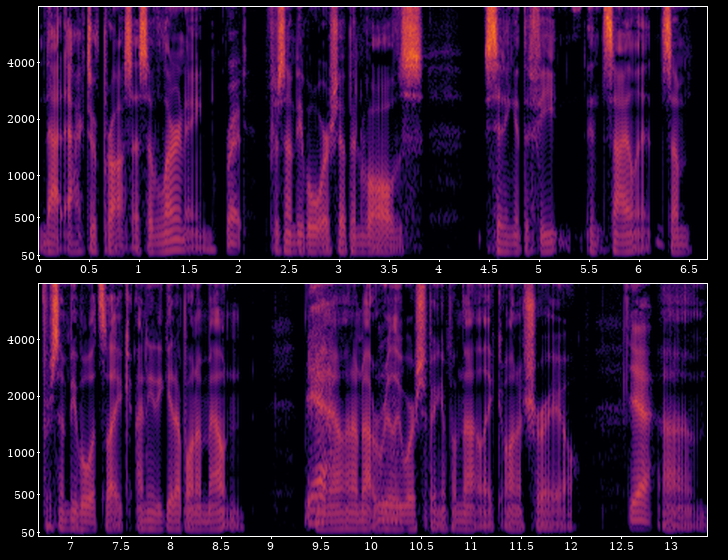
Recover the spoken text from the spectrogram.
that active process of learning. Right. For some people, worship involves sitting at the feet in silent. Some for some people, it's like I need to get up on a mountain. yeah. You know, and I'm not really Mhm. worshiping if I'm not like on a trail. Yeah. Um,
